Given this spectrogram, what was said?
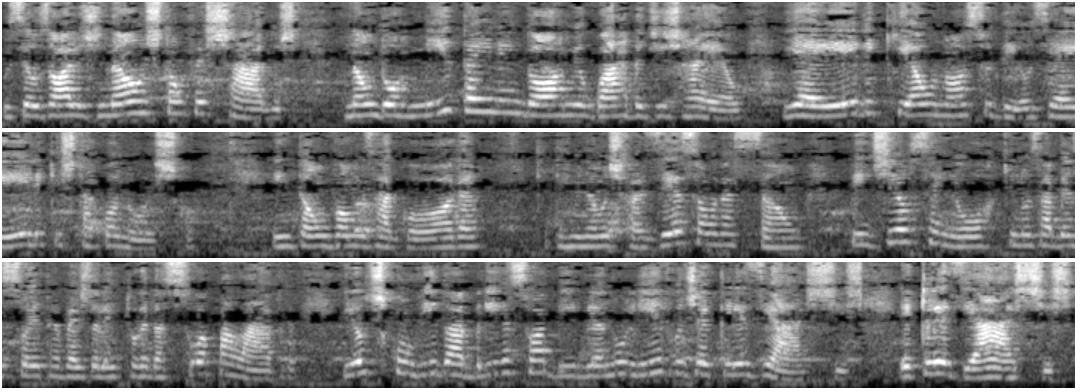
os seus olhos não estão fechados. Não dormita e nem dorme o guarda de Israel. E é Ele que é o nosso Deus, e é Ele que está conosco. Então vamos agora que terminamos de fazer essa oração, pedir ao Senhor que nos abençoe através da leitura da Sua palavra. E eu te convido a abrir a sua Bíblia no livro de Eclesiastes. Eclesiastes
